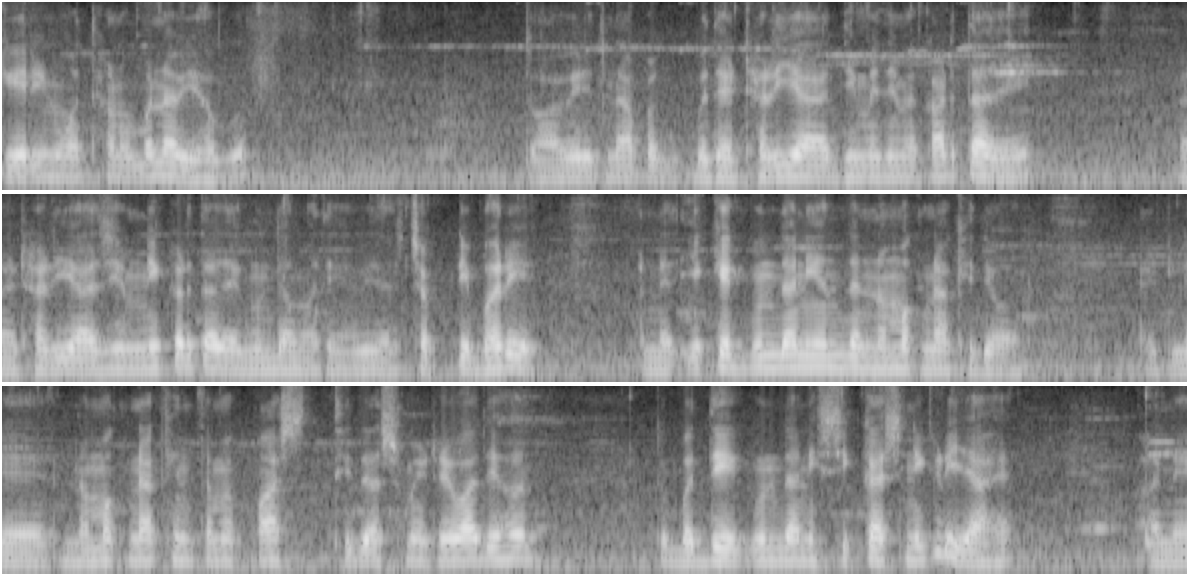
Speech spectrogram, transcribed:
કેરીનું અથાણું બનાવી શકો. તો આવી રીતના આપણે બધા ઠરિયા ધીમે ધીમે કાઢતા જઈએ અને ઠરિયા જેમ નીકળતા જાય ગુંદામાંથી આવી રીતે ચપટી ભરી અને એક એક ગુંદાની અંદર નમક નાખી દેવાનું. એટલે નમક નાખીને તમે પાંચથી દસ મિનિટ રહેવા દેહો ને. તો બધી ગુંદાની સિક્કાશ નીકળી જાય અને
